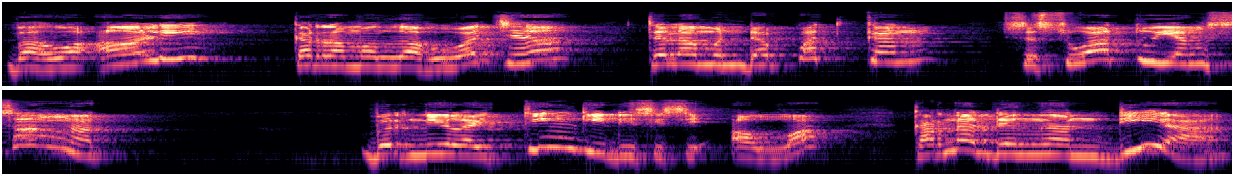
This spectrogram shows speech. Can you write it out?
bahwa Ali karamallahu wajah telah mendapatkan sesuatu yang sangat bernilai tinggi di sisi Allah karena dengan dia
